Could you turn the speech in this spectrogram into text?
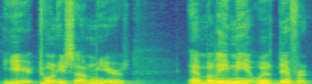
year, 20 some years. And believe me, it was different.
